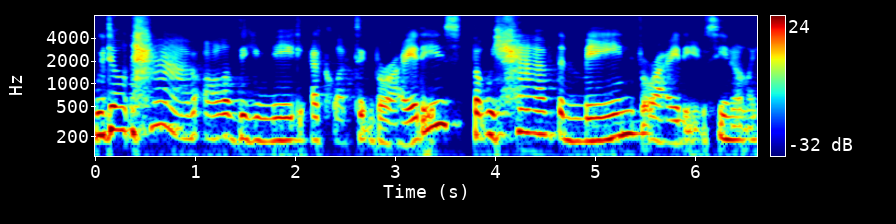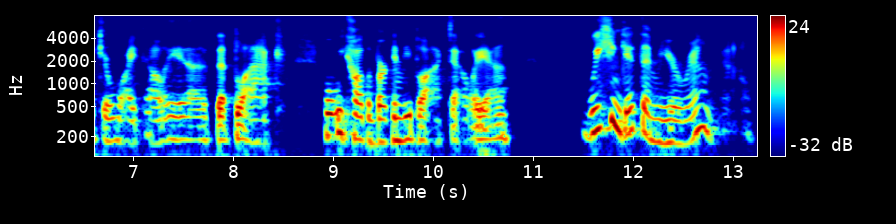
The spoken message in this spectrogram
We don't have all of the unique eclectic varieties, but we have the main varieties, you know, like your white dahlia, the black, what we call the burgundy black dahlia. We can get them year round now.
